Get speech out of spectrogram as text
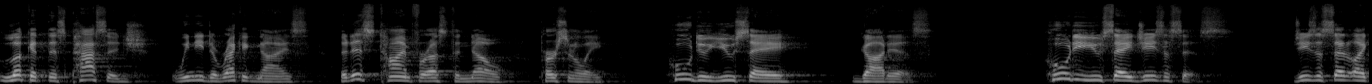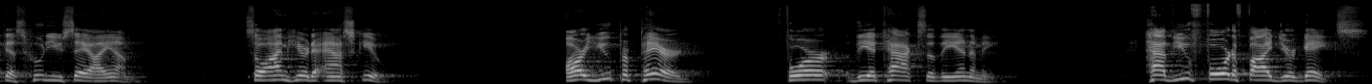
look at this passage, we need to recognize that it's time for us to know personally who do you say God is? Who do you say Jesus is? Jesus said it like this Who do you say I am? So I'm here to ask you Are you prepared for the attacks of the enemy? Have you fortified your gates?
